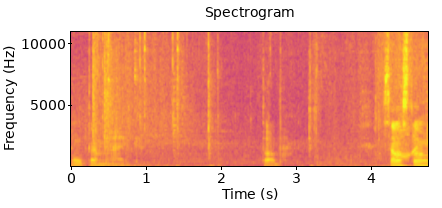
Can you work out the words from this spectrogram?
Open mic. Tab. Szevasztok!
